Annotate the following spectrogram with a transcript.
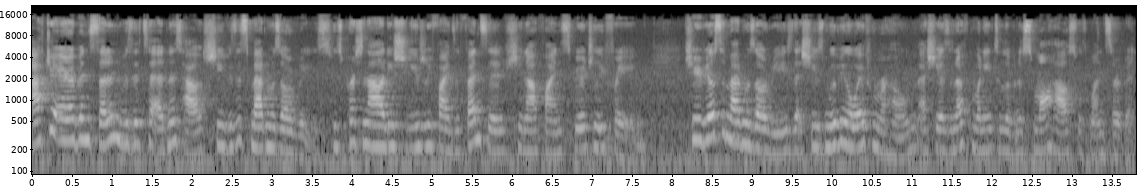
After Arobin's sudden visit to Edna's house, she visits Mademoiselle Reisz, whose personality she usually finds offensive, she now finds spiritually freeing. She reveals to Mademoiselle Reisz that she is moving away from her home as she has enough money to live in a small house with one servant.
